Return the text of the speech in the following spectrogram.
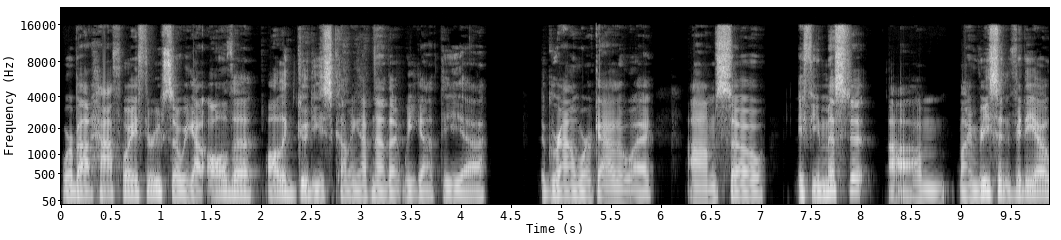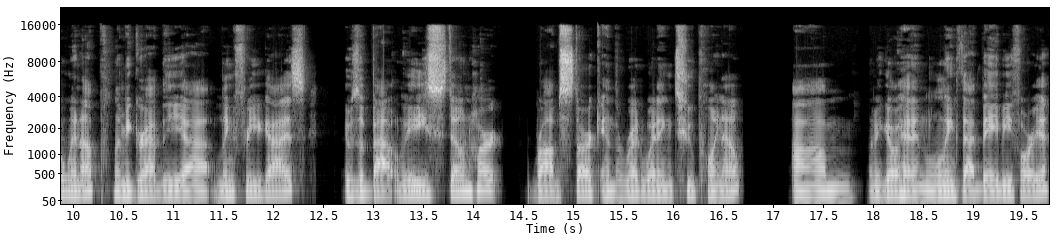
we're about halfway through, so we got all the all the goodies coming up now that we got the uh, the groundwork out of the way. Um, so if you missed it, um, my recent video went up. Let me grab the uh, link for you guys. It was about Lady Stoneheart, Robb Stark, and the Red Wedding 2.0. Um, let me go ahead and link that baby for you.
